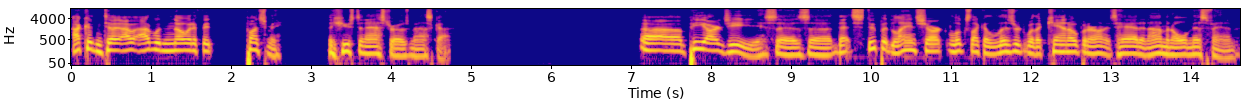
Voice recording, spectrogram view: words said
I couldn't tell you. I, I wouldn't know it if it punched me. The Houston Astros mascot. Uh, PRG says uh, that stupid land shark looks like a lizard with a can opener on its head, and I'm an Ole Miss fan.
